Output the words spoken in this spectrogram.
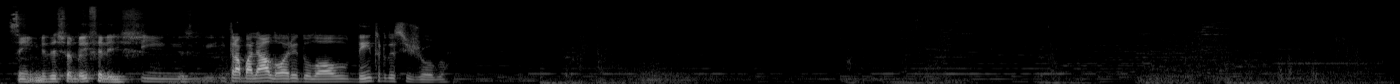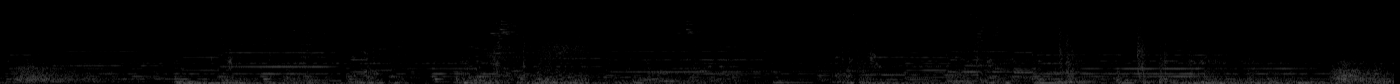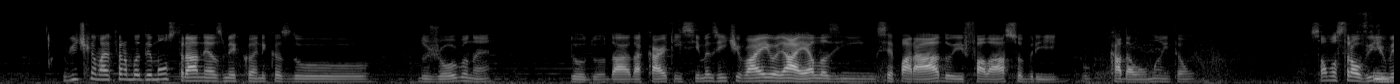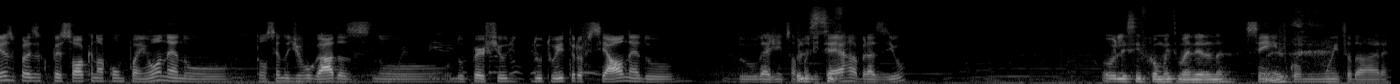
Sim, me deixa bem feliz. Em, em trabalhar a lore do LoL dentro desse jogo. Que é mais para demonstrar né, as mecânicas do, do jogo, né? Do, do, da, da carta em si, mas a gente vai olhar elas em separado e falar sobre cada uma, então só mostrar o vídeo Sim. mesmo para o pessoal que não acompanhou, né, no estão sendo divulgadas no, no perfil do Twitter oficial, né, do do Legends of Terra Brasil. O Lissin ficou muito maneiro, né? Sim, mas... ficou muito da hora.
